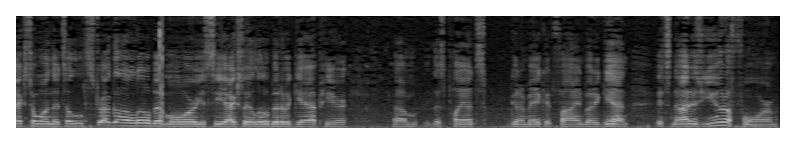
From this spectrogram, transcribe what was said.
next to one that's a, struggling a little bit more. You see actually a little bit of a gap here. Um, this plant's going to make it fine, but again, it's not as uniform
